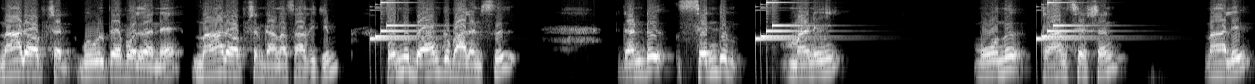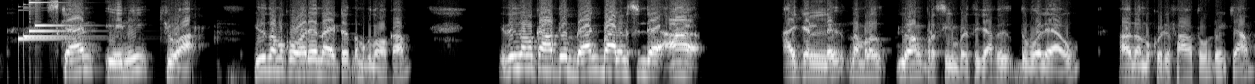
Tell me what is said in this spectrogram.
നാല് ഓപ്ഷൻ ഗൂഗിൾ പേ പോലെ തന്നെ നാല് ഓപ്ഷൻ കാണാൻ സാധിക്കും. ഒന്ന് ബാങ്ക് ബാലൻസ് രണ്ട് സെന്റ് മണി മൂന്ന് ട്രാൻസാക്ഷൻ നാല് സ്കാൻ എനി ക്യു ആർ. ഇത് നമുക്ക് ഓരോന്നായിട്ട് നമുക്ക് നോക്കാം. ഇതിൽ നമുക്ക് ആദ്യം ബാങ്ക് ബാലൻസിന്റെ ആ ഐക്കണിൽ നമ്മൾ ലോങ് പ്രസ് ചെയ്യുമ്പോഴത്തേക്ക് അത് ഇതുപോലെ ആവും അത് നമുക്കൊരു ഭാഗത്ത് കൊണ്ടുവയ്ക്കാം.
